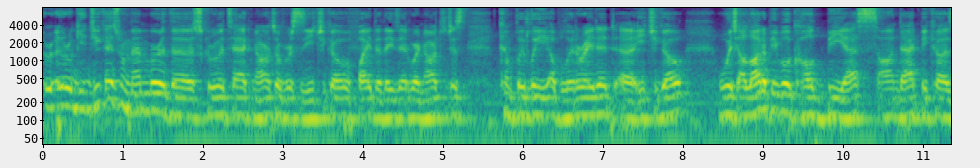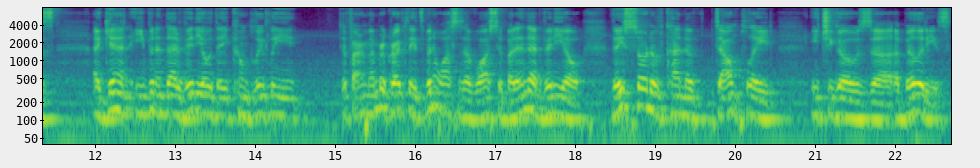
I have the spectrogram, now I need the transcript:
Do you guys remember the ScrewAttack Naruto versus Ichigo fight that they did where Naruto just completely obliterated uh, Ichigo, which a lot of people called BS on that because, again, even in that video, they completely, if I remember correctly, it's been a while since I've watched it, but in that video, they sort of kind of downplayed Ichigo's uh, abilities.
